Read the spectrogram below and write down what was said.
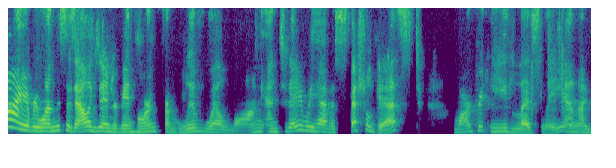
Hi, everyone. This is Alexandra Van Horn from Live Well Long. And today we have a special guest, Margaret E. Leslie. And I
